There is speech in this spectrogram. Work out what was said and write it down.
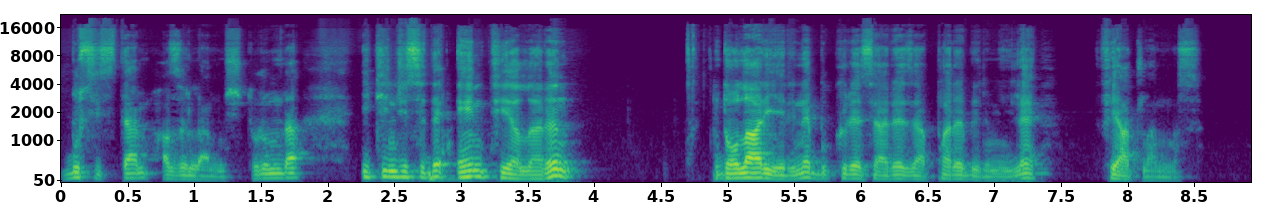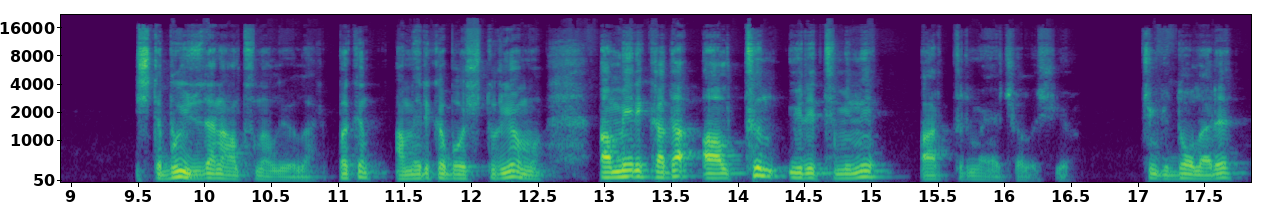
bu sistem hazırlanmış durumda. İkincisi de emtiaların dolar yerine bu küresel rezerv para birimiyle fiyatlanması. İşte bu yüzden altın alıyorlar. Bakın Amerika boş duruyor mu? Amerika'da altın üretimini arttırmaya çalışıyor. Çünkü doları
